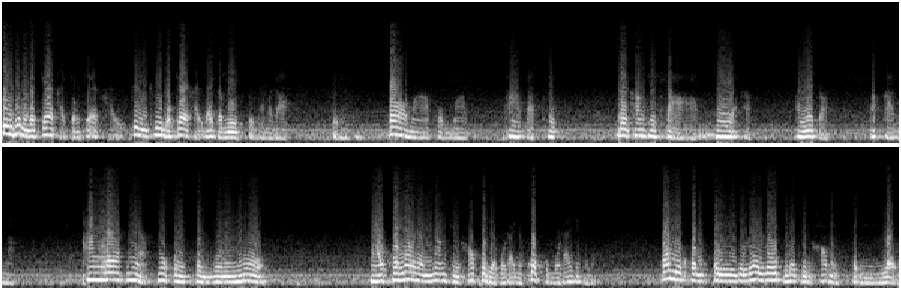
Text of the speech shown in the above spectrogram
ซึ่งที่มันจะแก้ไขต้องแก้ไขซึ่งคือบอกแก้ไขได้ก็มีเป็นธรรมดาก็มาผมมา ผ่าตัดทุกในครั้งที่สามนี่แหละครับ อันนี้ก็อาการหนักครั้งแรกเนี่ยเมื่อคุณเป็นบุญโง่หลายคนนั่งนั่งกินข้าวผู้เดียวบได้เนี่ยควบคุมบได้ยังไงต้องมีคนตีอยู่เรื่อยลูกอยู่ได้กินข้าวมันเป็นลม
